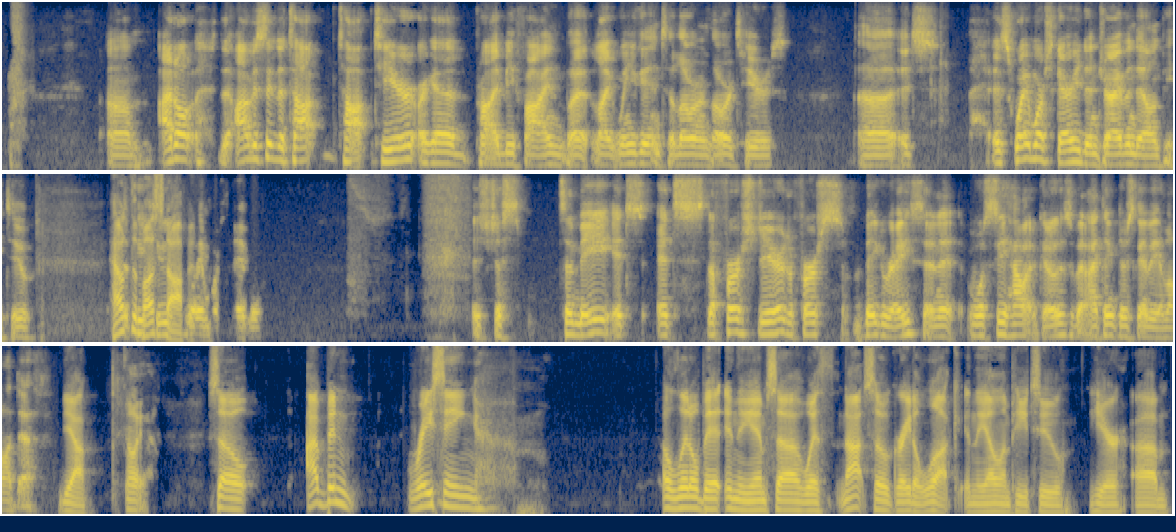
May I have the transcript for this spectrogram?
um, I don't. the- Obviously, the top top tier are gonna probably be fine, but like when you get into lower and lower tiers, uh, it's it's way more scary than driving the LMP2. How's the, bus P2 stopping? Way more stable. It's just to me, it's it's the first year, the first big race, and it we'll see how it goes. But I think there's going to be a lot of death. Yeah. Oh, yeah. So I've been racing a little bit in the IMSA with not so great a luck in the LMP2 here. Um,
